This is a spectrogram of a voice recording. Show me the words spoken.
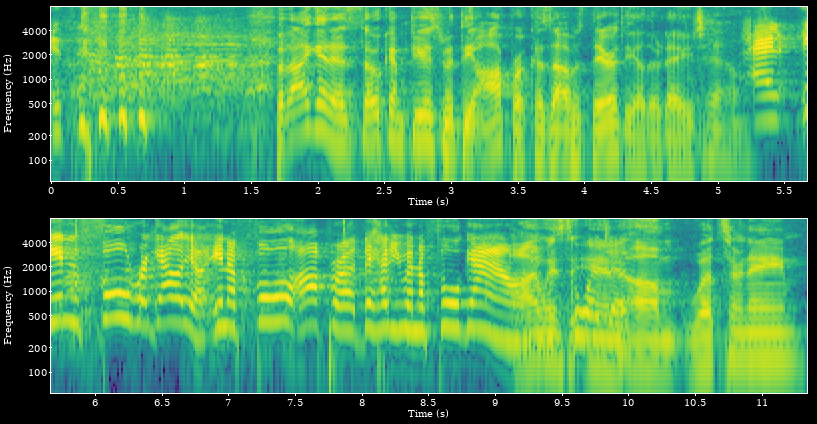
it's, but I get it so confused with the opera because I was there the other day too. and in full regalia, in a full opera, they had you in a full gown. I it was, was gorgeous. in um, what's her name?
